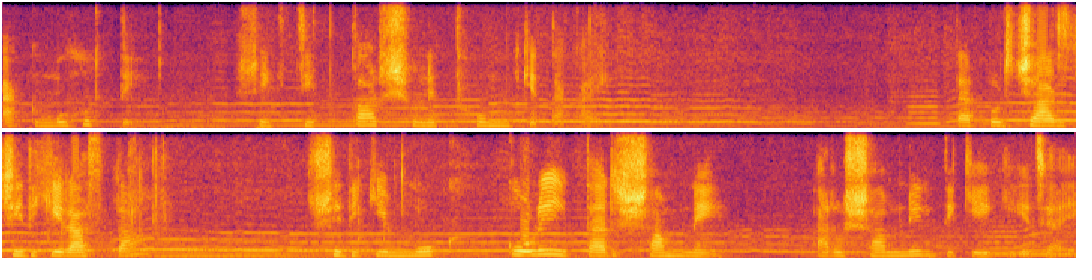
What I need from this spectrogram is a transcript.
এক মুহূর্তে সেই চিৎকার শুনে থমকে তাকায়। তারপর যার যেদিকে রাস্তা, সেদিকে মুখ করেই তার সামনে আরও সামনের দিকে এগিয়ে যায়।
